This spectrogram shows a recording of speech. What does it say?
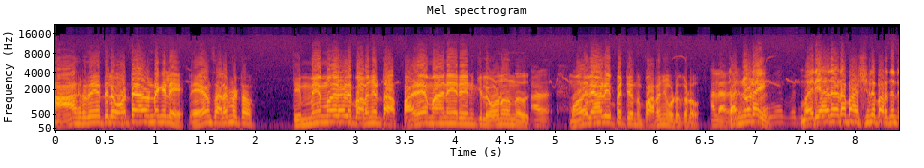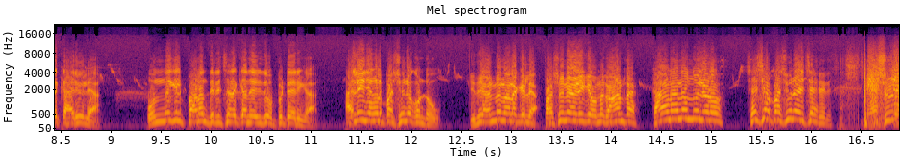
ആ ഹൃദയത്തിൽ ഓട്ടയുണ്ടെങ്കിലേ വേഗം സ്ഥലം വിട്ടോ. തിമ്മേ മുതലാളി പറഞ്ഞിട്ടാ പഴയ മാനേജർ എനിക്ക് ലോൺ തന്നത്. അതെ. മുതലാളിയെ പറ്റി ഒന്ന് പറഞ്ഞു കൊടുക്കടോ. അല്ല. തന്നോടെ മര്യാദയുടെ ഭാഷയിൽ പറഞ്ഞിട്ട് കാര്യമില്ല. ഒന്നുകിൽ പണം തിരിച്ചടക്കാൻ എഴുതി ഒപ്പിട്ട് തരിക. അല്ലെങ്കിൽ ഞങ്ങൾ പശുവിനെ കൊണ്ടുപോകും. ഇത് രണ്ടും നടക്കില്ല. പശുവിനെ അഴിക്കുക ഒന്ന് കാണട്ടെ. കാണാനൊന്നുമില്ലടോ. ശശി ആ പശുവിനെ അഴിച്ചേ പശുവിനെ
